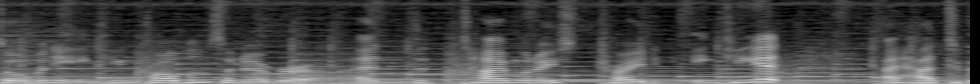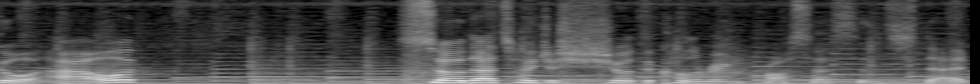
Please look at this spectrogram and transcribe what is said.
so many inking problems whenever, and the time when I tried inking it, I had to go out. So that's why I just showed the coloring process instead.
